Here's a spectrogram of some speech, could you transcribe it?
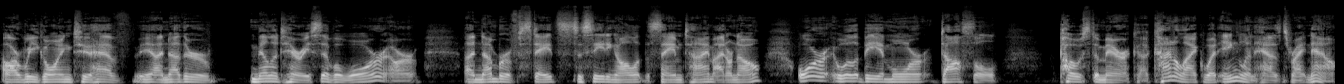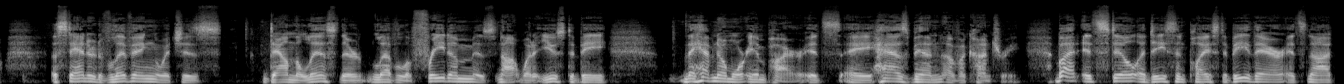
Are we going to have another military civil war or a number of states seceding all at the same time? I don't know. Or will it be a more docile post America, kind of like what England has right now? A standard of living, which is down the list. Their level of freedom is not what it used to be. They have no more empire. It's a has been of a country, but it's still a decent place to be there. It's not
